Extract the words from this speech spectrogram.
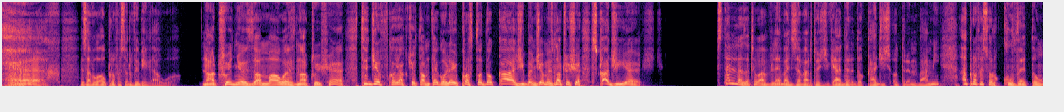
Hech, zawołał profesor Wybiegało. Naczynie za małe znaczy się. Ty dziewka, jak cię tamtego lej prosto do kadzi, będziemy znaczy się z kadzi jeść. Stella zaczęła wlewać zawartość wiader do kadzi z otrębami, a profesor kuwetą,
